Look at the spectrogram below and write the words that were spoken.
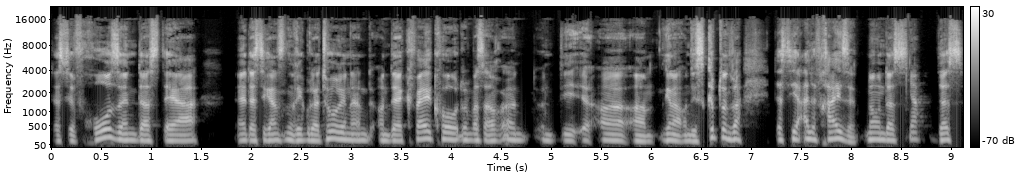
dass wir froh sind, dass der äh, dass die ganzen Regulatorien und, und der Quellcode und was auch und, und die äh, äh, genau und die Skripte und so, dass die alle frei sind. Ne? Und das, ja. das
